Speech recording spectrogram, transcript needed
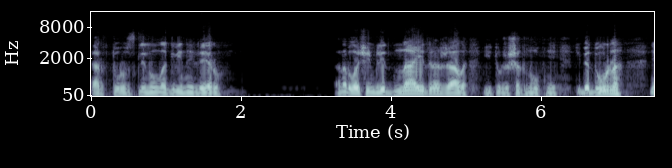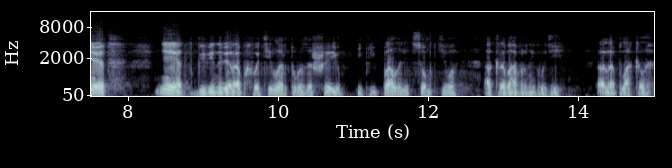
Артур взглянул на Гвиневеру. Она была очень бледна и дрожала, и тут же шагнул к ней. — Тебе дурно? — Нет, нет. Гвиневера обхватила Артура за шею и припала лицом к его окровавленной груди. Она плакала.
